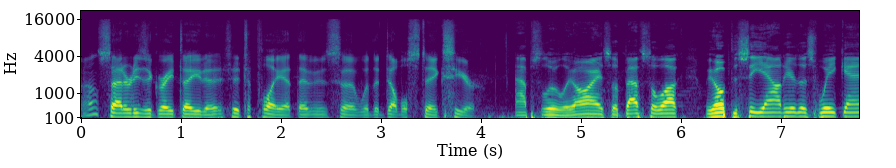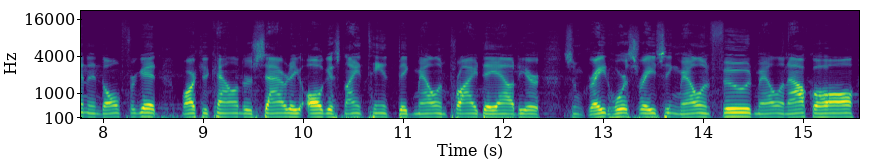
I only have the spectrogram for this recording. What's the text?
Well, Saturday's a great day to, to, to play it. That is uh, with the double stakes here. Absolutely. All right, so best of luck. We hope to see you out here this weekend. And don't forget, mark your calendars Saturday, August 19th, Big Maryland Pride Day out here. Some great horse racing, Maryland food, Maryland alcohol,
